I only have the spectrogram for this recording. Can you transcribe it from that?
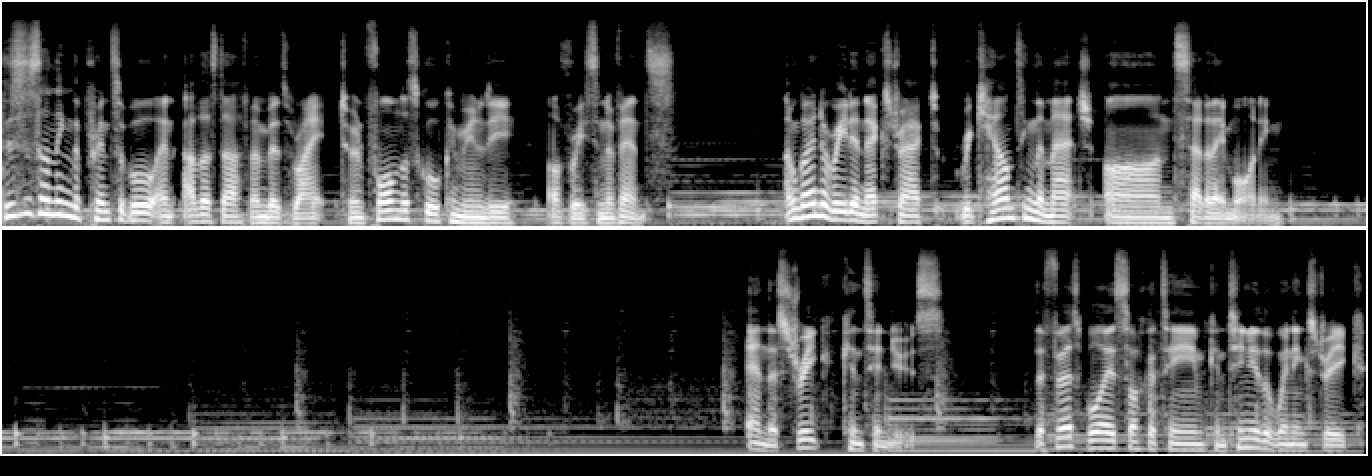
this is something the principal and other staff members write to inform the school community of recent events. I'm going to read an extract recounting the match on Saturday morning. And the streak continues. The first boys soccer team continue the winning streak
